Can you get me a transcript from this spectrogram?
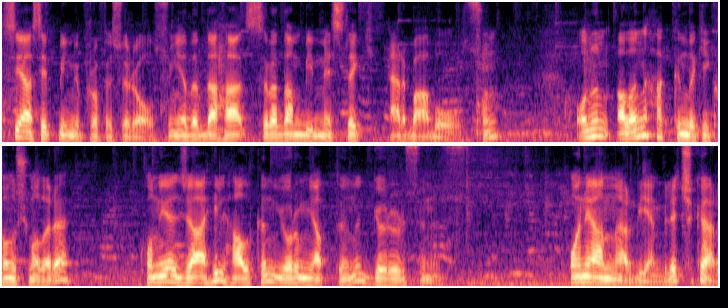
siyaset bilimi profesörü olsun ya da daha sıradan bir meslek erbabı olsun. Onun alanı hakkındaki konuşmalara konuya cahil halkın yorum yaptığını görürsünüz. O ne anlar diyen bile çıkar.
